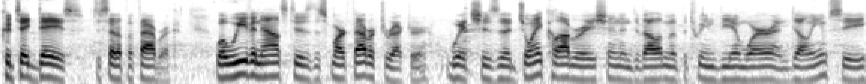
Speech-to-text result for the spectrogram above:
could take days to set up a fabric. What we've announced is the Smart Fabric Director, which is a joint collaboration and development between VMware and Dell EMC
